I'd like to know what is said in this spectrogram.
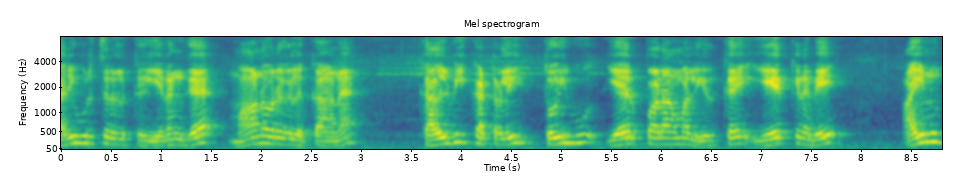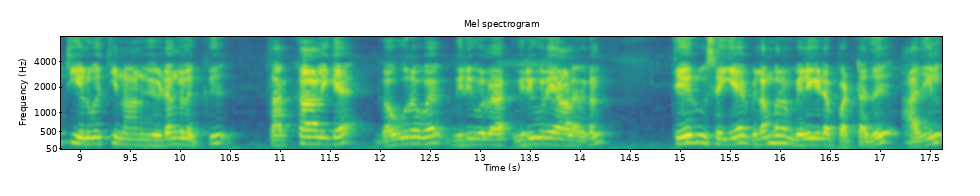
அறிவுறுத்தலுக்கு இணங்க மாணவர்களுக்கான கல்வி கற்றலில் தொய்வு ஏற்படாமல் இருக்க ஏற்கனவே ஐநூற்றி எழுபத்தி நான்கு இடங்களுக்கு தற்காலிக கௌரவ விரிவுல விரிவுரையாளர்கள் தேர்வு செய்ய விளம்பரம் வெளியிடப்பட்டது. அதில்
